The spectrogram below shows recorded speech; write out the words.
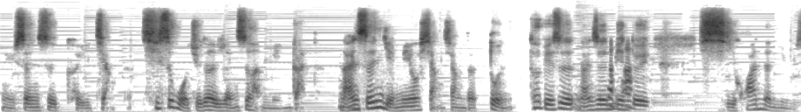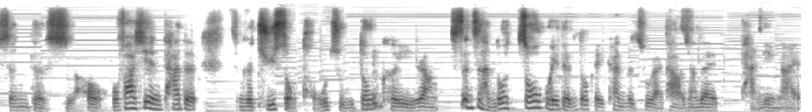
女生是可以讲的。其实我觉得人是很敏感的，男生也没有想象的钝。特别是男生面对喜欢的女生的时候，我发现他的整个举手投足都可以让，甚至很多周围的人都可以看得出来，他好像在谈恋爱。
